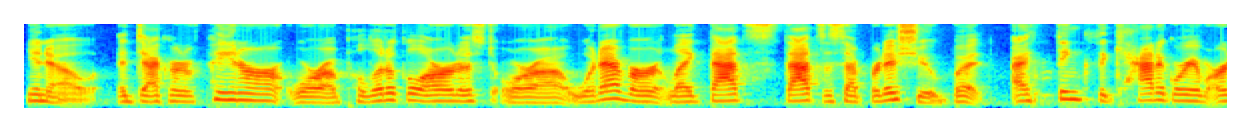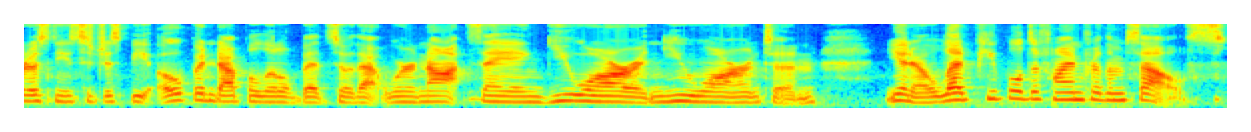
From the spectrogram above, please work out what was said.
you know, a decorative painter or a political artist or a whatever, like that's that's a separate issue, but I think the category of artist needs to just be opened up a little bit so that we're not saying you are and you aren't and you know, let people define for themselves.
